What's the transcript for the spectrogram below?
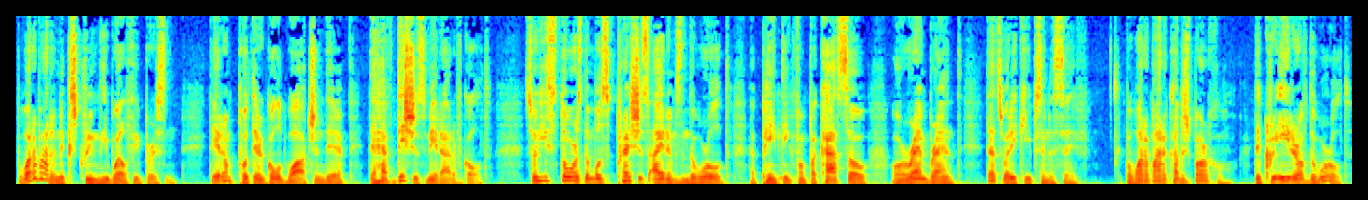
But what about an extremely wealthy person? They don't put their gold watch in there, they have dishes made out of gold. So he stores the most precious items in the world a painting from Picasso or Rembrandt. That's what he keeps in a safe. But what about a Kadosh Baruch Hu, the creator of the world?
